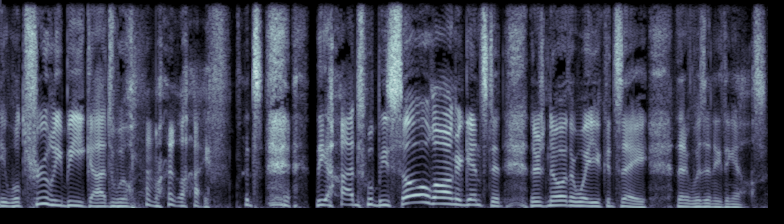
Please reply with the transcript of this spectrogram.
it will truly be God's will for my life. It's, the odds will be so long against it. There's no other way you could say that it was anything else.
